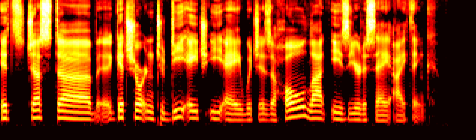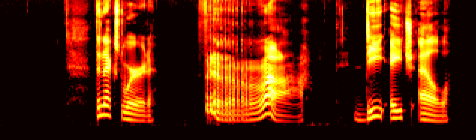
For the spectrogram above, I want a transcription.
it's just, uh, it gets shortened to DHEA, which is a whole lot easier to say, I think. The next word DHL,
